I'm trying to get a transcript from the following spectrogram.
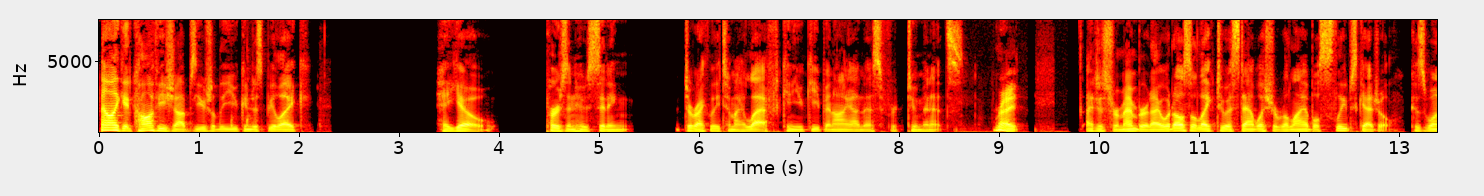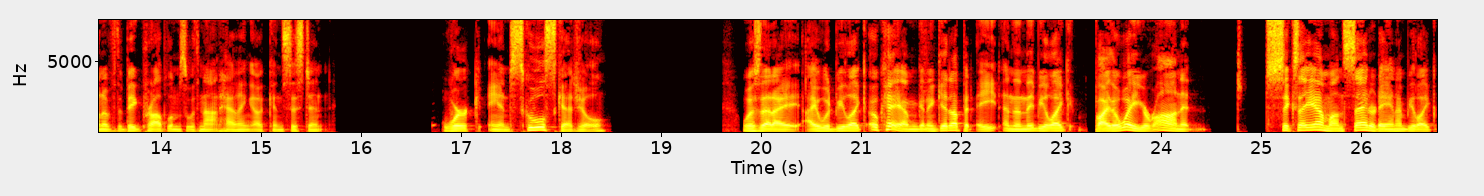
And like at coffee shops, usually you can just be like, hey, yo, person who's sitting directly to my left, can you keep an eye on this for two minutes? Right. I just remembered I would also like to establish a reliable sleep schedule because one of the big problems with not having a consistent work and school schedule was that I, I would be like, okay, I'm going to get up at 8. And then they'd be like, by the way, you're on at 6 a.m. on Saturday. And I'd be like,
